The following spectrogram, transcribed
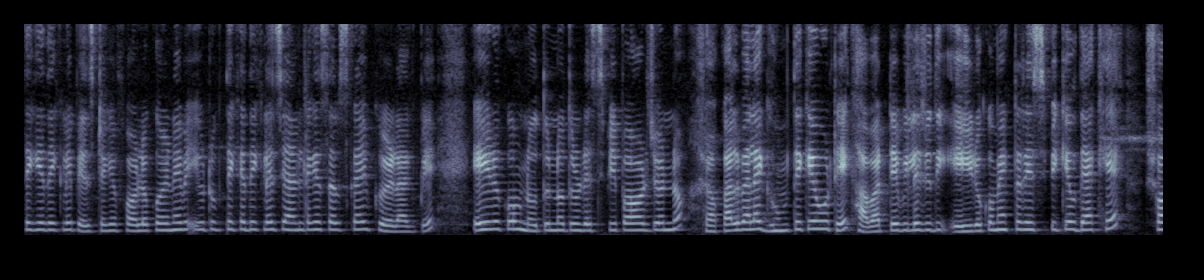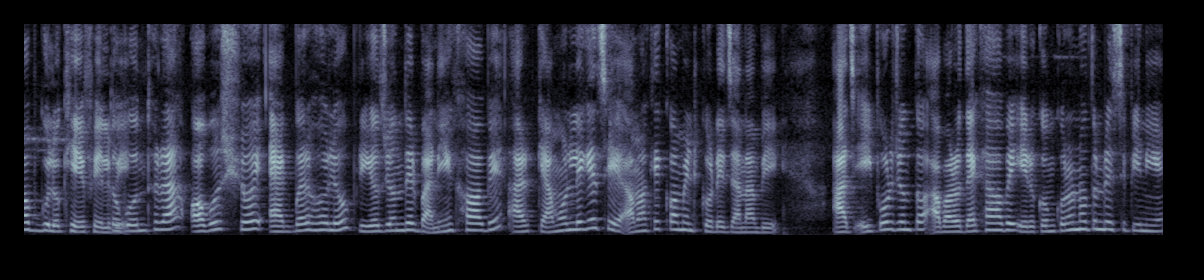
থেকে দেখলে পেজটাকে ফলো করে নেবে। ইউটিউব থেকে দেখলে চ্যানেলটাকে সাবস্ক্রাইব করে রাখবে। এই রকম নতুন নতুন রেসিপি পাওয়ার জন্য। সকালবেলায় ঘুম থেকে উঠে খাবার টেবিলে যদি এই রকম একটা রেসিপি কেউ দেখে, সবগুলো খেয়ে ফেলবে। বন্ধুরা, অবশ্যই একবার হলেও প্রিয়জনদের বানিয়ে খাওয়াবে। আর কেমন লেগেছে আমাকে কমেন্ট করে জানাবে। আজ এই পর্যন্ত আবারও দেখা হবে এরকম কোনো নতুন রেসিপি নিয়ে।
